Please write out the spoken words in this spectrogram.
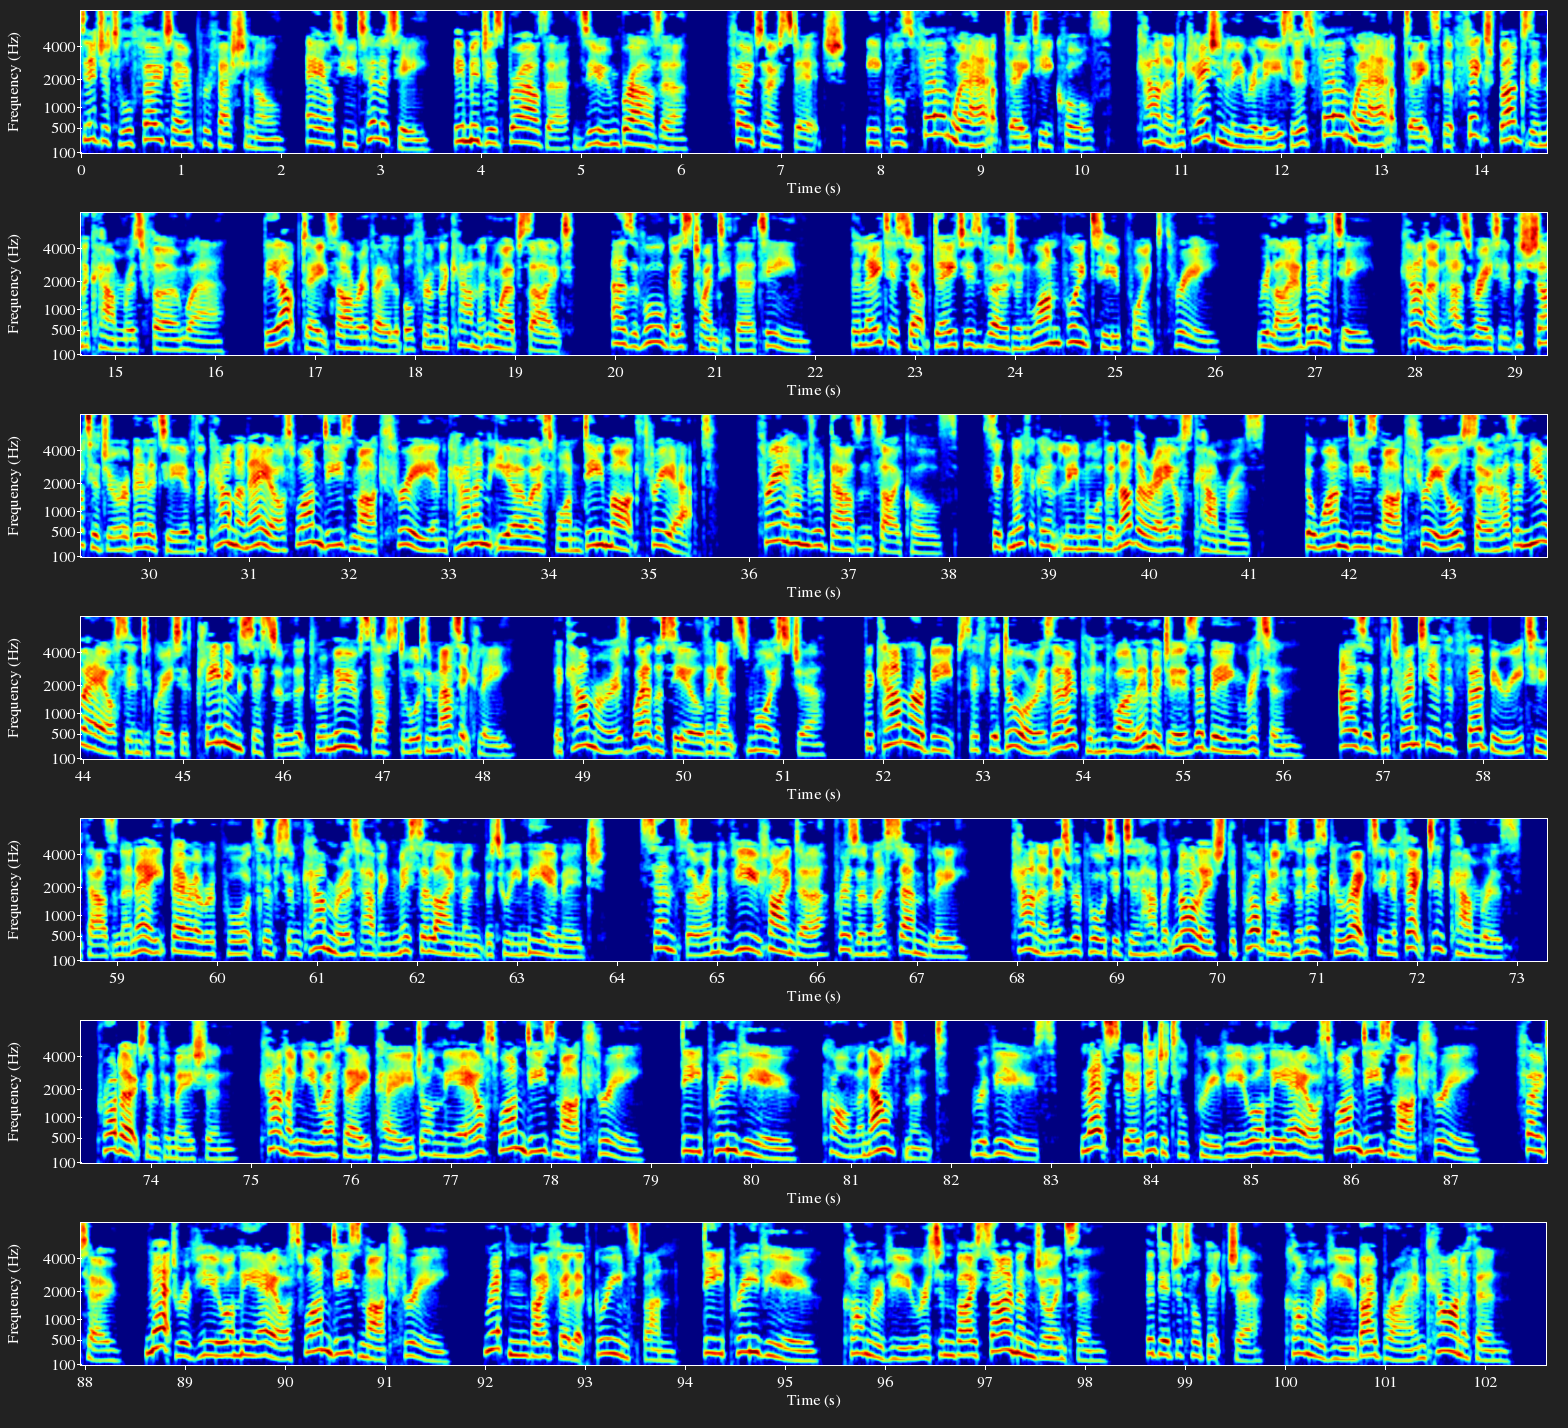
Digital Photo Professional, EOS Utility, Images Browser, Zoom Browser, Photo Stitch, equals firmware update equals Canon occasionally releases firmware updates that fix bugs in the camera's firmware. The updates are available from the Canon website. As of August 2013, the latest update is version 1.2.3. Reliability Canon has rated the shutter durability of the Canon EOS 1Ds Mark III and Canon EOS 1D Mark III at 300,000 cycles, significantly more than other EOS cameras. The 1Ds Mark III also has a new EOS integrated cleaning system that removes dust automatically. The camera is weather sealed against moisture. The camera beeps if the door is opened while images are being written. As of 20 February 2008 there are reports of some cameras having misalignment between the image sensor and the viewfinder prism assembly. Canon is reported to have acknowledged the problems and is correcting affected cameras. Product information Canon USA page on the EOS 1Ds Mark III. D preview. Com announcement. Reviews Let's Go Digital Preview on the EOS 1Ds Mark III. Photo. Net review on the EOS 1Ds Mark III. Written by Philip Greenspun. D Preview. Com review written by Simon Joinson. The Digital Picture. Com review by Bryan Carnathan.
